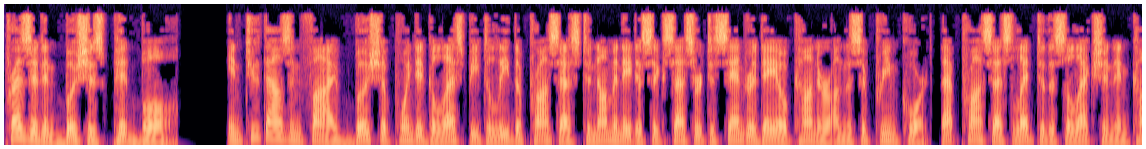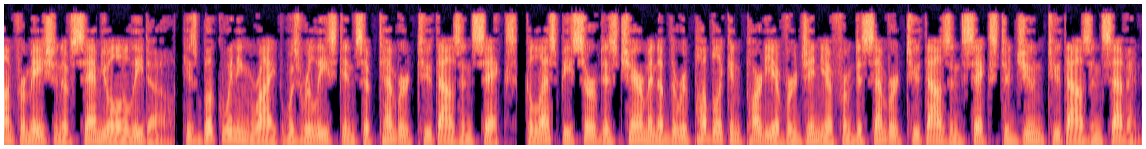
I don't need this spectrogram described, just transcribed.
"...President Bush's pit bull." In 2005 Bush appointed Gillespie to lead the process to nominate a successor to Sandra Day O'Connor on the Supreme Court. That process led to the selection and confirmation of Samuel Alito. His book Winning Right was released in September 2006. Gillespie served as chairman of the Republican Party of Virginia from December 2006 to June 2007.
